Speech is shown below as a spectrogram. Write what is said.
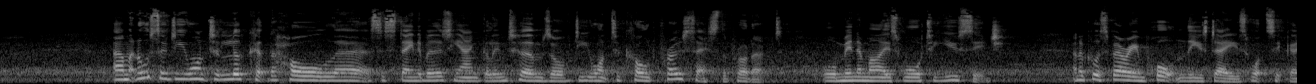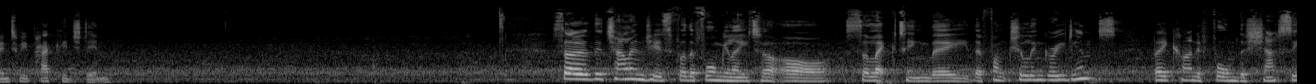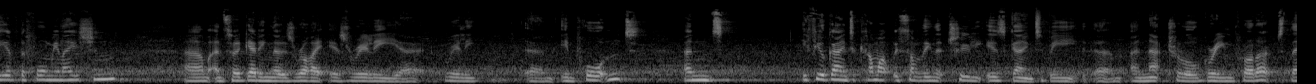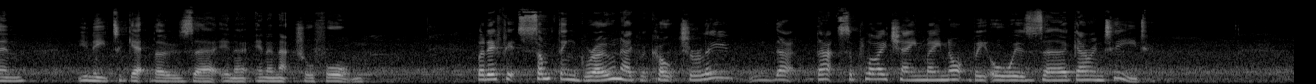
Um, and also, do you want to look at the whole uh, sustainability angle in terms of do you want to cold process the product or minimize water usage? And of course, very important these days, what's it going to be packaged in? So the challenges for the formulator are selecting the, the functional ingredients. They kind of form the chassis of the formulation. Um, and so getting those right is really, uh, really um, important. And if you're going to come up with something that truly is going to be um, a natural or green product, then you need to get those uh, in, a, in a natural form. But if it's something grown agriculturally, that, that supply chain may not be always uh, guaranteed.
